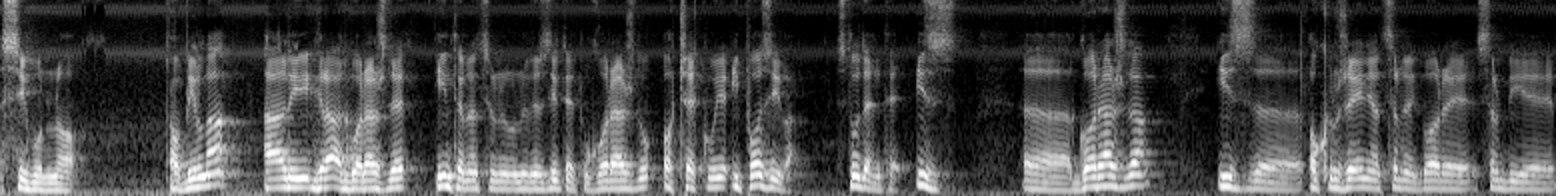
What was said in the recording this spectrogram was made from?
sigurno obilna, ali grad Goražde, internacionalni univerzitet u Goraždu, očekuje i poziva studente iz e, Goražda, iz e, okruženja Crne Gore, Srbije,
